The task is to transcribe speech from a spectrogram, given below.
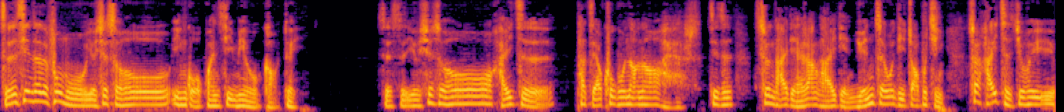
只是现在的父母有些时候因果关系没有搞对。是是，有些时候孩子他只要哭哭闹闹，哎呀，就是顺他一点，让他一点，原则问题抓不紧，所以孩子就会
